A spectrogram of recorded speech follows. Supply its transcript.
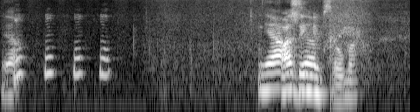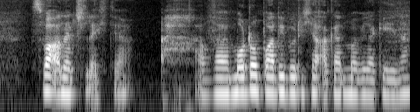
Ja. Ja, Fasching also, im Sommer. Das war auch nicht schlecht, ja. Ach, auf Motto-Party würde ich ja auch gerne mal wieder gehen, ne?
